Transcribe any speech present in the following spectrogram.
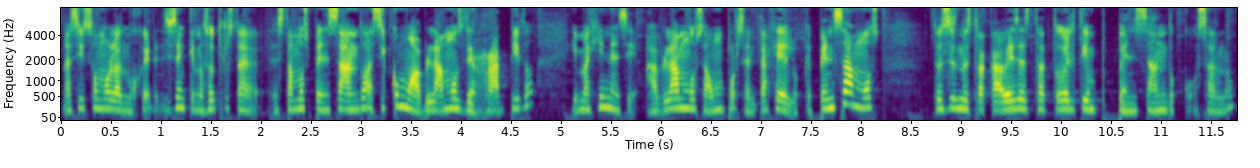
Así somos las mujeres. Dicen que nosotros estamos pensando, así como hablamos de rápido, imagínense, hablamos a un porcentaje de lo que pensamos, entonces nuestra cabeza está todo el tiempo pensando cosas, ¿no?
